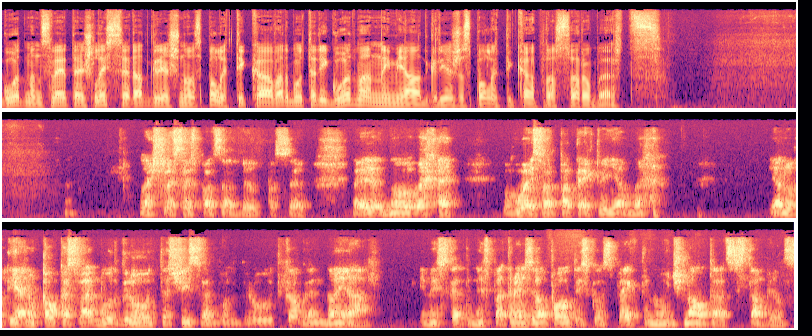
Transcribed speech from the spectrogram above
Godmanis vērtē Šlesera atgriešanos politikā. Varbūt arī Godmanim jāatgriežas politikā, prasa Roberts. Lai Šlesers pats atbild par sevi. E, nu, ko es varu pateikt viņam? Ja nu, ja nu kaut kas var būt grūti, tad šis var būt grūti. Kaut gan, nu jā, ja mēs skatāmies patreizējo politisko spektru, nu viņš nav tāds stabils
